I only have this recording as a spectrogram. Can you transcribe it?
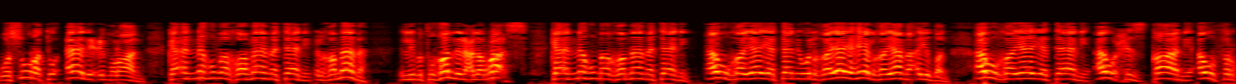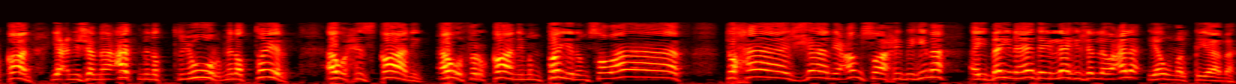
وسورة آل عمران كأنهما غمامتان. الغمامة اللي بتظلل على الرأس كأنهما غمامتان أو غيايتان والغياية هي الغيامة أيضا. أو غيايتان أو حزقان أو فرقان يعني جماعات من الطيور من الطير. أو حزقان أو فرقان من طير صواف تحاجان عن صاحبهما أي بين يدي الله جل وعلا يوم القيامة.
